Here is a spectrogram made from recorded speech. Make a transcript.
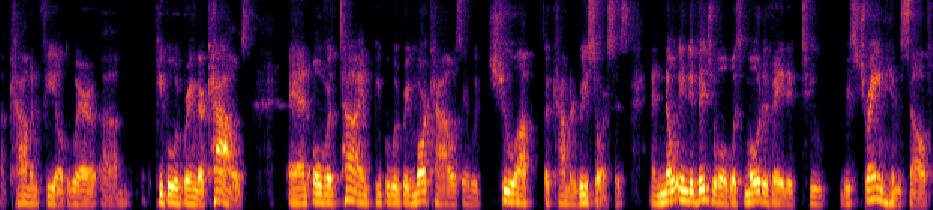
a common field where um, people would bring their cows. And over time, people would bring more cows and would chew up the common resources. And no individual was motivated to restrain himself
